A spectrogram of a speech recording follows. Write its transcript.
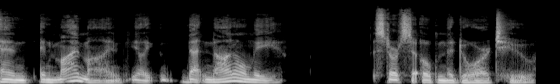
And in my mind, you know, like that not only starts to open the door to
